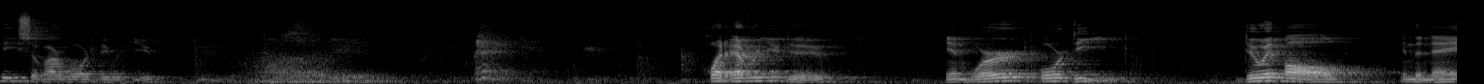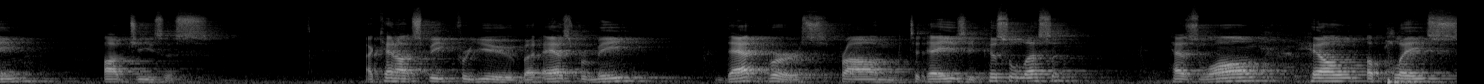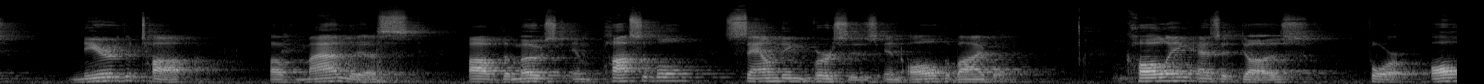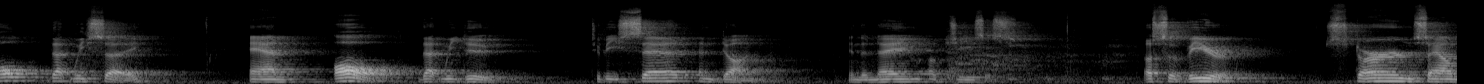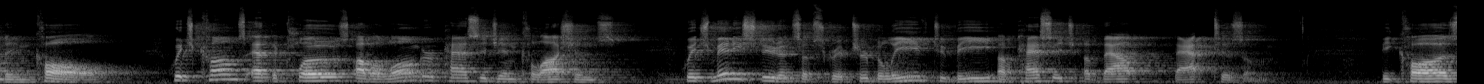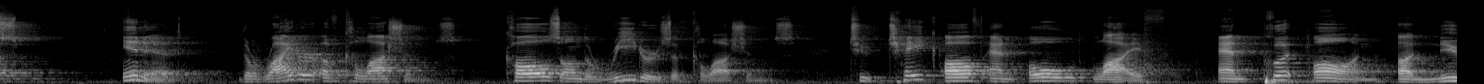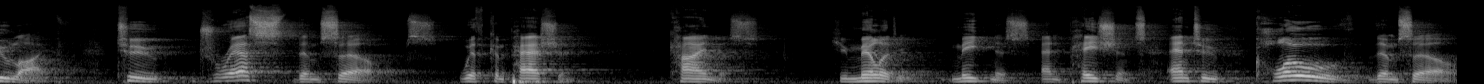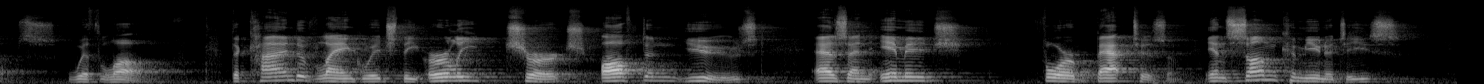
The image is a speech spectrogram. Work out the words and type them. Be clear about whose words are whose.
Speaker 1: peace of our Lord be with you. Whatever you do, in word or deed, do it all in the name of Jesus. I cannot speak for you, but as for me, that verse from today's epistle lesson has long held a place near the top of my list of the most impossible sounding verses in all the Bible, calling as it does for all that we say and all that we do to be said and done in the name of Jesus. A severe, stern sounding call, which comes at the close of a longer passage in Colossians, which many students of Scripture believe to be a passage about baptism, because in it, the writer of Colossians calls on the readers of Colossians to take off an old life and put on a new life, to dress themselves with compassion, kindness, humility, meekness, and patience, and to clothe themselves with love. The kind of language the early church often used as an image for baptism. In some communities,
